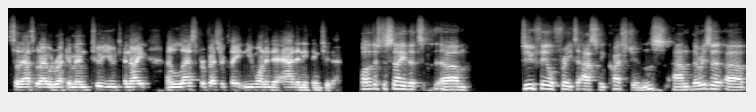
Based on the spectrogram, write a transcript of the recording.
So that's what I would recommend to you tonight, unless Professor Clayton, you wanted to add anything to that. Well, just to say that um, do feel free to ask me questions. And there is a, a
